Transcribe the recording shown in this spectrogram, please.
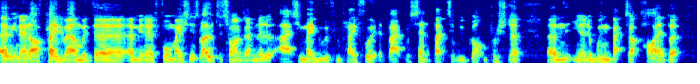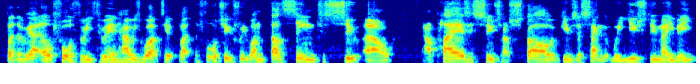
Um, you know, and I've played around with the, um, you know, formations loads of times, having a look. Actually, maybe we can play through at the back with centre backs that we've got and push the, um, you know, the wing backs up higher. But but the real oh, four three three and how he's worked it. But the four two three one does seem to suit our our players. It suits our style. It gives us something that we're used to, maybe.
